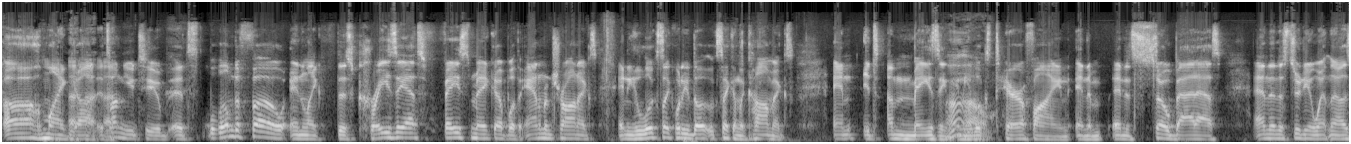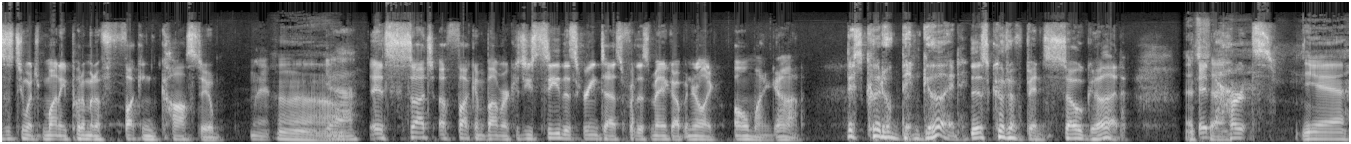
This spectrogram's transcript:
Oh my god, it's on YouTube. It's Willem Dafoe in like this crazy ass face makeup with animatronics, and he looks like what he looks like in the comics, and it's amazing. And he Oh. looks terrifying, and and it's so badass. And then the studio went, "No, this is too much money. Put him in a fucking costume." Yeah. It's such a fucking bummer because you see the screen test for this makeup, and you're like, "Oh my god, this could have been good. this could have been so good." That's It sad. hurts. Yeah.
